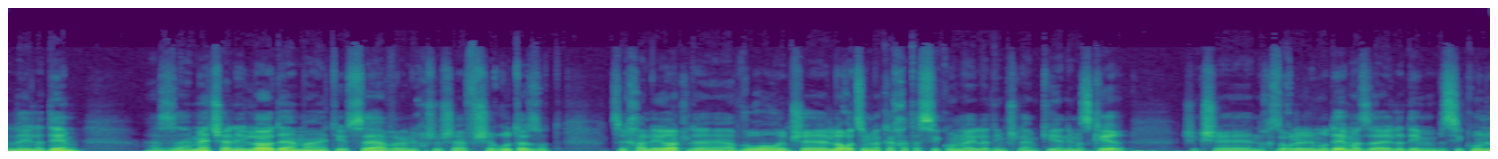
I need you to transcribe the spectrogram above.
לילדים, אז האמת שאני לא יודע מה הייתי עושה, אבל אני חושב שהאפשרות הזאת צריכה להיות עבור הורים שלא רוצים לקחת את הסיכון לילדים שלהם. כי אני מזכיר שכשנחזור ללימודים, אז הילדים בסיכון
